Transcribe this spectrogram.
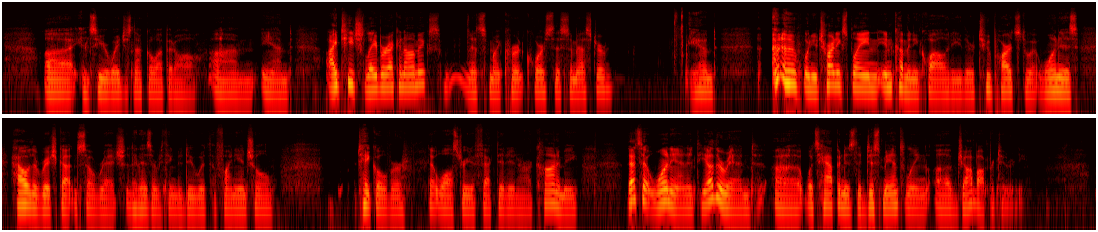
uh, and see your wages not go up at all. Um, and I teach labor economics. That's my current course this semester. And when you try and explain income inequality, there are two parts to it. One is how the rich gotten so rich. and That has everything to do with the financial takeover that Wall Street affected in our economy. That's at one end. At the other end, uh, what's happened is the dismantling of job opportunity.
